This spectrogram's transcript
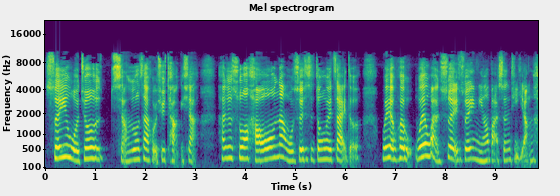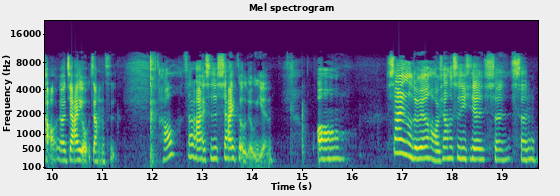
所以我就想说再回去躺一下。他就说：“好哦，那我随时都会在的，我也会，我也晚睡，所以你要把身体养好，要加油这样子。”好，再来是下一个留言，哦，下一个留言好像是一些声声，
